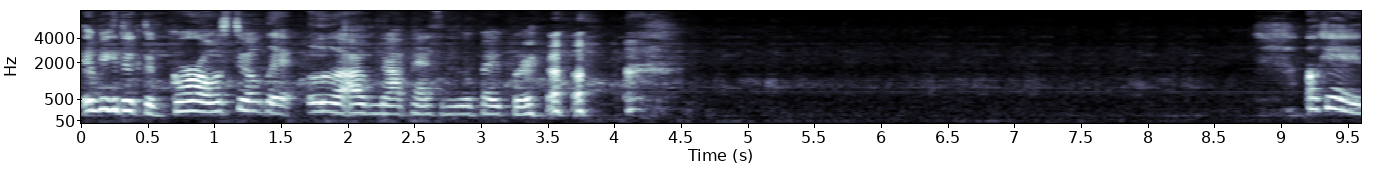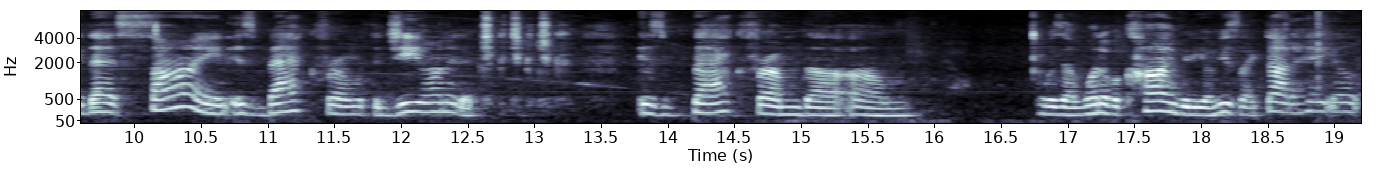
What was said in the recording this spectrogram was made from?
if we do the girls too, I'm like, ugh, I'm not passing you a paper. okay, that sign is back from with the G on it. Back from the um was that one of a kind video. He's like, Dada hey yo,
